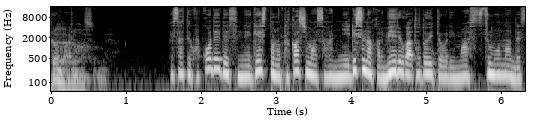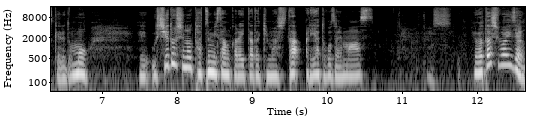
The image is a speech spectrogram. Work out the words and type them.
そういうのありますよね。さてここでですねゲストの高島さんにリスナーからメールが届いております。質問なんですけれどもえー牛年の辰巳さんからいただきました。ありがとうございます。え私は以前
